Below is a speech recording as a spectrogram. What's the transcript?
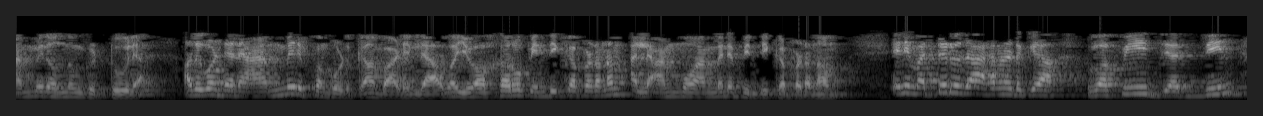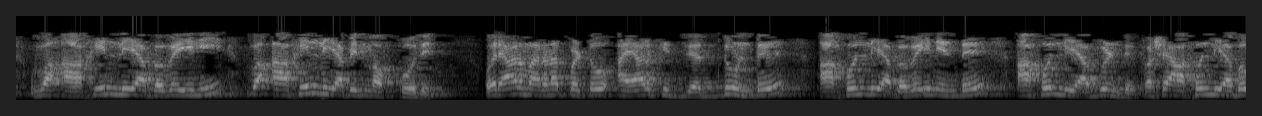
അമ്മിനൊന്നും കിട്ടൂല. അതുകൊണ്ട് തന്നെ അമ്മിന് ഇപ്പം കൊടുക്കാൻ പാടില്ല. യുഹറു പിന്തിക്കപ്പെടണം അല്ല അമ്മു അമ്മിനെ പിന്തിക്കപ്പെടണം. ഇനി മറ്റൊരു ഉദാഹരണം എടുക്കുക. വഫി ജദ്ദിൻ വ അഹിൻ ലി അബവൈനി വ അഹിൻ ലി അബിൻ മഫ്കൂദിൻ ഒരാൾ മരണപ്പെട്ടു അയാൾക്ക് ജദ്ദുണ്ട് അഹുല്ലി അബവൈൻ ഉണ്ട് അഹുല്ലി അബ് ഉണ്ട്. പക്ഷെ അഹുല്ലി അബ്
